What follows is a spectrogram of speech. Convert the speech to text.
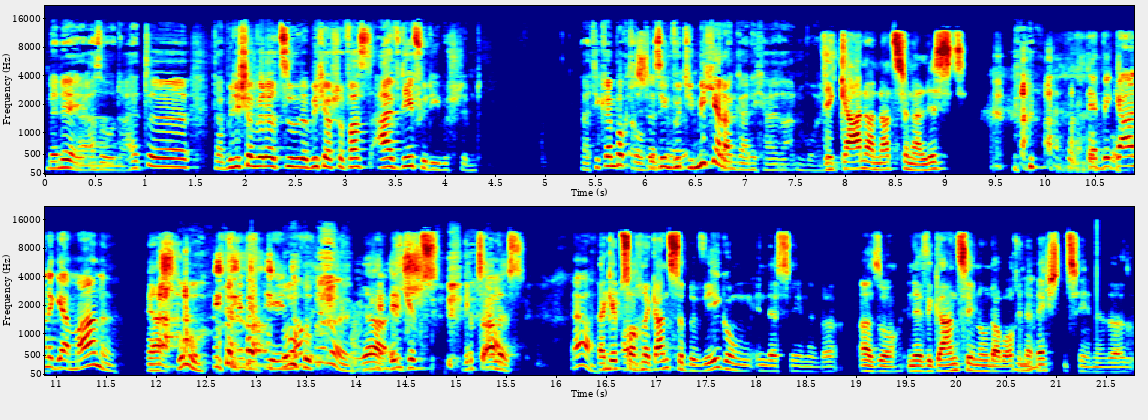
Nee, nee, also da hat, äh, da bin ich schon wieder zu, da bin ich ja schon fast AfD für die bestimmt. Da hat die keinen Bock drauf. Deswegen wird die mich ja dann gar nicht heiraten wollen. Veganer Nationalist. Der vegane Germane. Ja, Oh, Kennt ihr den noch? Junge? ja gibt's, gibt's alles. Ja. Da gibt's auch eine ganze Bewegung in der Szene, da. also in der veganen Szene und aber auch in der rechten Szene. Da.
